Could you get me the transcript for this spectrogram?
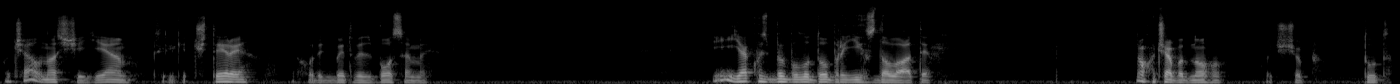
Хоча у нас ще є скільки 4, виходить битви з босами. І якось би було добре їх здолати. Ну, хоча б одного, хоч щоб тут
